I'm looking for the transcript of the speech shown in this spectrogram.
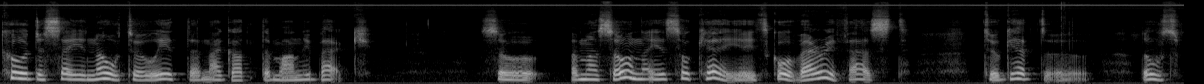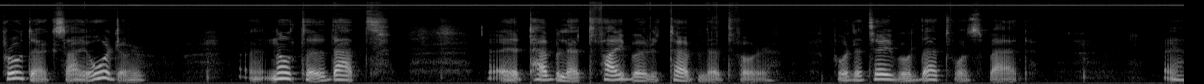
could say no to it and I got the money back. So Amazon is okay. It's go very fast to get uh, those products I order. Uh, not uh, that uh, tablet, fiber tablet for for the table. That was bad. Uh,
